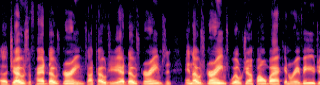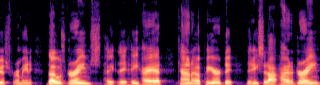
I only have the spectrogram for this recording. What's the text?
uh, Joseph had those dreams. I told you he had those dreams, and, and those dreams we'll jump on back and review just for a minute. Those dreams he, he had kind of appeared that, that he said, I, I had a dream,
